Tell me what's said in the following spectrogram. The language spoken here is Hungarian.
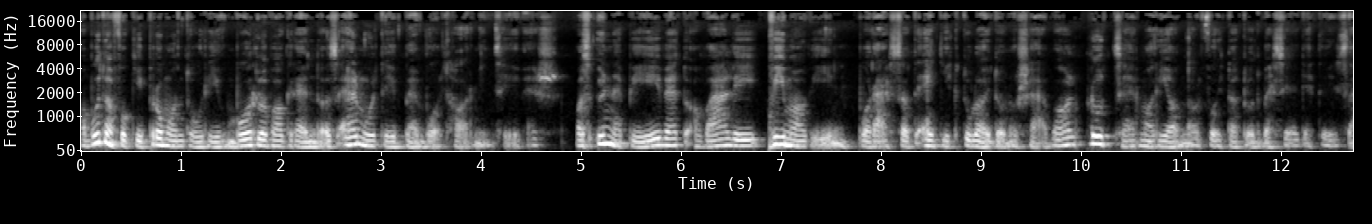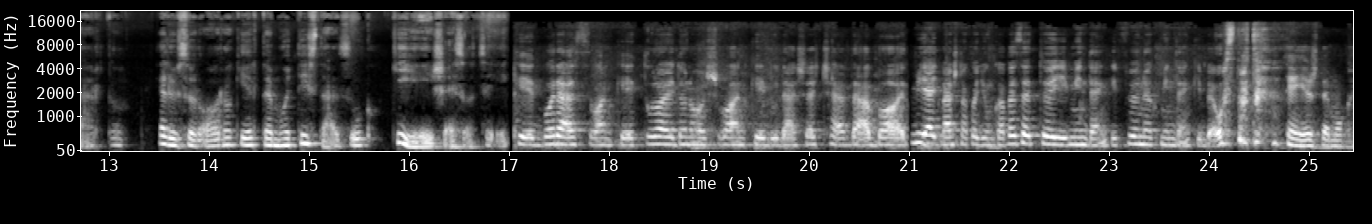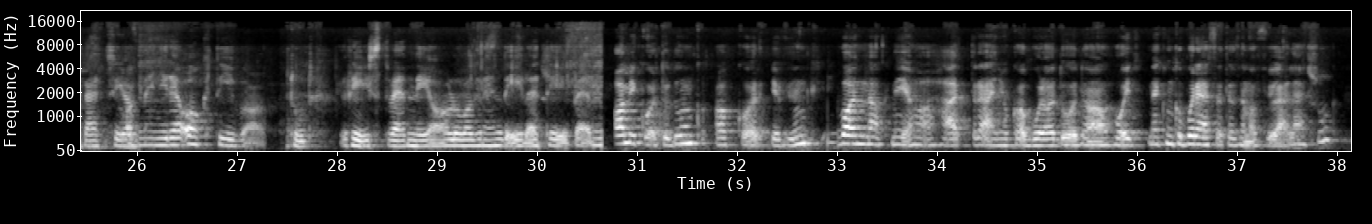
A Budafoki Promontórium borlovagrend az elmúlt évben volt 30 éves. Az ünnepi évet a Váli Vimavin porászat egyik tulajdonosával, Plutzer Mariannal folytatott beszélgetés zárta. Először arra kértem, hogy tisztázzuk, ki is ez a cég. Két borász van, két tulajdonos van, két dudás egy csárdában. Mi egymásnak vagyunk a vezetői, mindenki főnök, mindenki beosztott. Teljes demokrácia. Mennyire aktíva tud részt venni a lovagrend életében. Amikor tudunk, akkor jövünk. Vannak néha hátrányok abból adódóan, hogy nekünk a borászat ez nem a főállásunk,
